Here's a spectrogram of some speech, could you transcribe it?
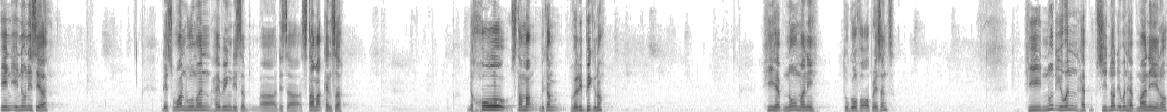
In Indonesia, there's one woman having this, uh, uh, this uh, stomach cancer. The whole stomach become very big, you know. He have no money to go for operations he not even have she not even have money, you know,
